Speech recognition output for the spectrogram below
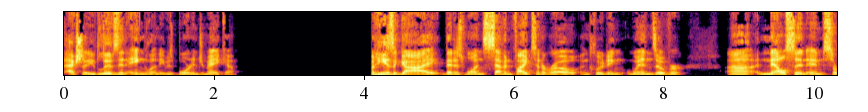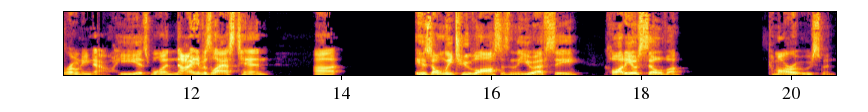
actually lives in England. He was born in Jamaica. But he is a guy that has won seven fights in a row, including wins over uh, Nelson and Cerrone now. He has won nine of his last 10. Uh, his only two losses in the UFC Claudio Silva, Kamaru Usman.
